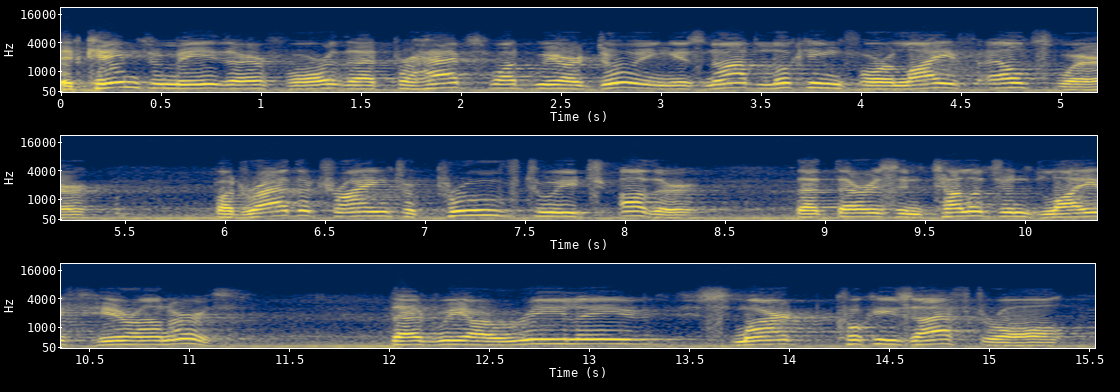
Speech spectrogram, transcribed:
It came to me, therefore, that perhaps what we are doing is not looking for life elsewhere, but rather trying to prove to each other that there is intelligent life here on Earth, that we are really smart cookies after all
